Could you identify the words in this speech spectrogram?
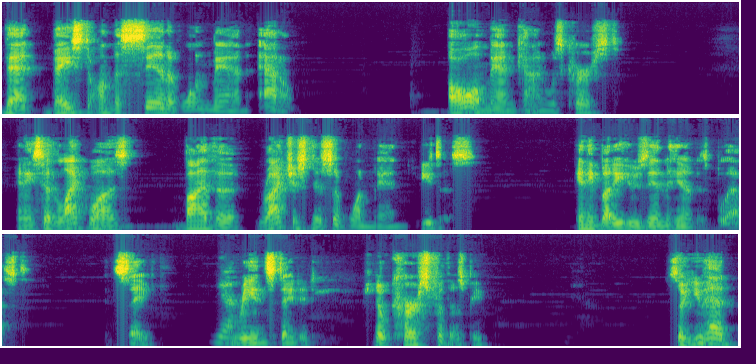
that based on the sin of one man adam all mankind was cursed and he said, likewise, by the righteousness of one man, Jesus, anybody who's in him is blessed and saved, Yeah. reinstated. There's no curse for those people. So you had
